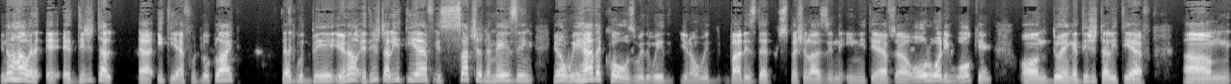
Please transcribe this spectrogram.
you know how a, a digital uh, ETF would look like. That would be, you know, a digital ETF is such an amazing. You know, we had a calls with with you know with buddies that specialize in in ETFs are already working on doing a digital ETF um,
